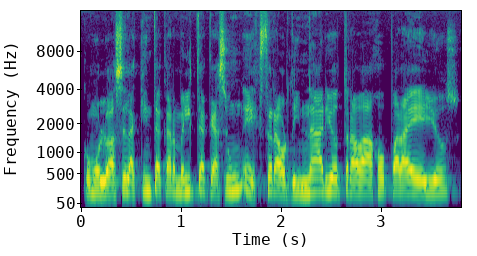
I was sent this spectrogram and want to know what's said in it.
como lo hace la Quinta Carmelita, que hace un extraordinario trabajo para ellos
